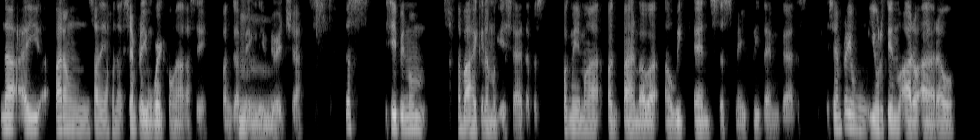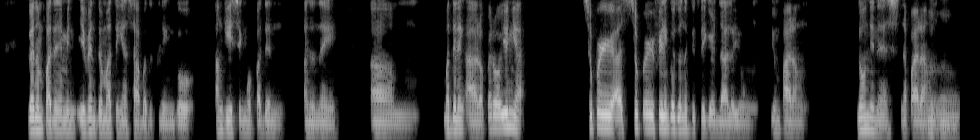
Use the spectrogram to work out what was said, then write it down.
na ay, parang sanay ako na, syempre yung work ko nga kasi, panggabi, Mm-mm. graveyard siya. Tapos, isipin mo, sa bahay ka lang mag-isa, tapos, pag may mga, pag, halimbawa, uh, weekends, tapos may free time ka, tapos, syempre yung, yung routine mo araw-araw, ganun pa din, I mean, even dumating yan Sabado at Linggo, ang gising mo pa din, ano na eh, um, madaling araw. Pero yun nga, super, uh, super feeling ko doon nag-trigger lalo yung, yung parang loneliness na parang, Mm-mm.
